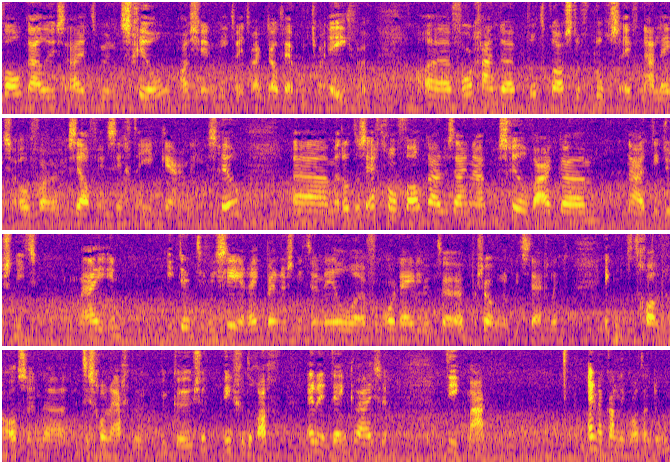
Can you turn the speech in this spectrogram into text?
valkuil is uit mijn schil. Als je niet weet waar ik het over heb, moet je maar even uh, voorgaande podcast of blogs even nalezen over zelfinzicht en je kern en je schil. maar dat is echt gewoon valkuilen zijn uit mijn schil, waar ik, nou, die dus niet mij in identificeren. Ik ben dus niet een heel veroordelend persoon of iets dergelijks. Ik moet het gewoon als een, het is gewoon eigenlijk een, een keuze in gedrag en in denkwijze die ik maak. En daar kan ik wat aan doen.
